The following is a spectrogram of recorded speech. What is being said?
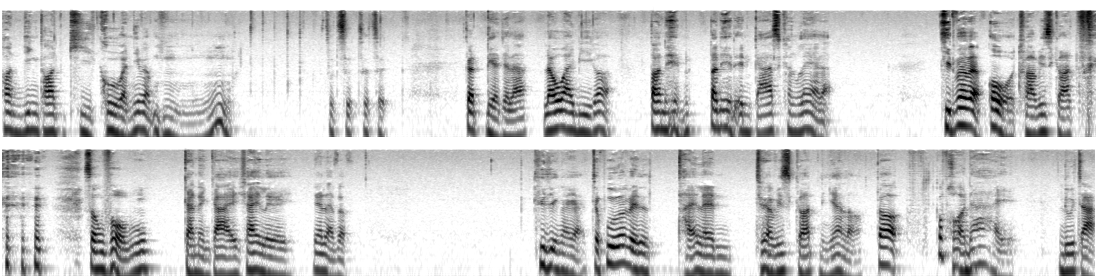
ท่อนยิงทอนขีดขวนนี่แบบสุดสุดสุดสุดก็เดือดจะแล้ว แล้ว YB ก็ตอนเห็นตอนเห็นเอ็นกาสครั้งแรกอะคิดว่าแบบ โอ้ทราวิสกอตทรงผมการแต่งกายใช่เลย เนี่ยแหละแบบ คือยังไงอะจะพูดว่าเป็นไทยแลนด์ทราวิสกอตอย่างเงี้ยหรอ ก็ก็พอได้ ดูจาก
